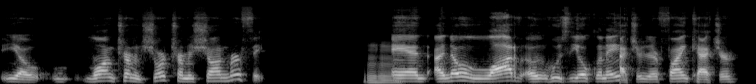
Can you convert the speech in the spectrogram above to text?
you know, long term and short term is Sean Murphy. Mm-hmm. And I know a lot of uh, who's the Oakland A catcher, their fine catcher,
